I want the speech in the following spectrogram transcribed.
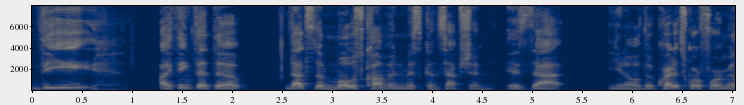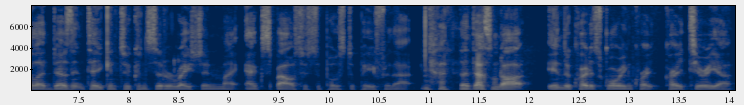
The, I think that the, that's the most common misconception is that, you know, the credit score formula doesn't take into consideration my ex spouse is supposed to pay for that. that that's not in the credit scoring cri- criteria.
